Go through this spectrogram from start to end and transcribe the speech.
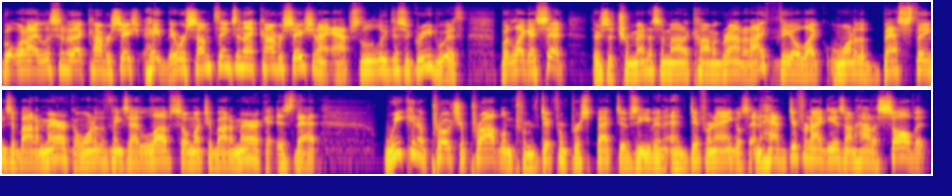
But when I listened to that conversation, hey, there were some things in that conversation I absolutely disagreed with. But like I said, there's a tremendous amount of common ground. And I feel like one of the best things about America, one of the things I love so much about America is that we can approach a problem from different perspectives, even and different angles, and have different ideas on how to solve it.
